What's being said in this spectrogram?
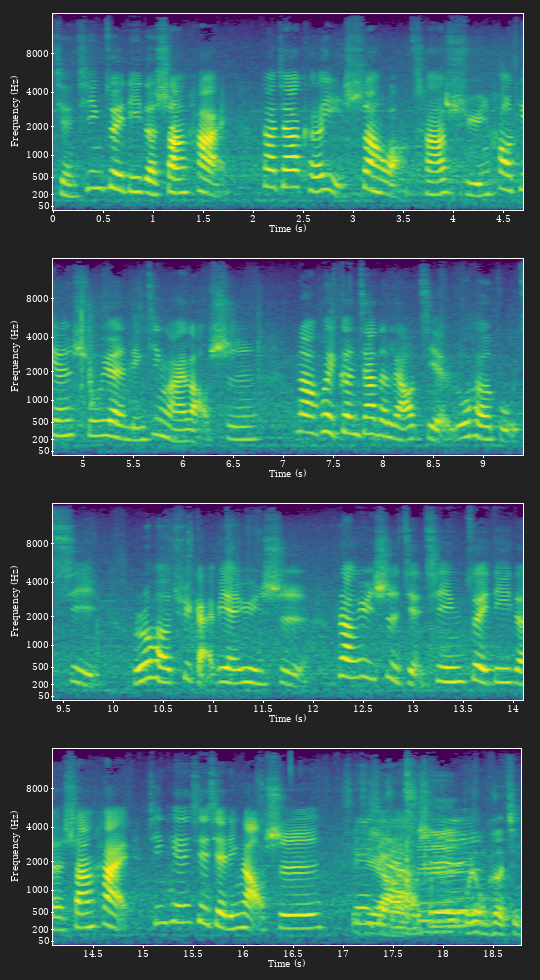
减轻最低的伤害？大家可以上网查询昊天书院林静来老师，那会更加的了解如何补气，如何去改变运势。让运势减轻最低的伤害。今天谢谢林老师，谢谢老师，不用客气。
